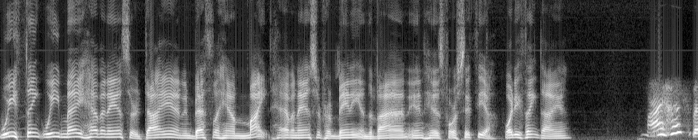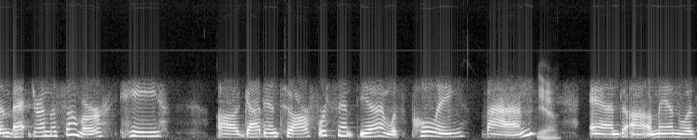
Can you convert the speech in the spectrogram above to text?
We think we may have an answer. Diane in Bethlehem might have an answer for Benny and the vine in his forsythia. What do you think, Diane? My husband, back during the summer, he uh, got into our forsythia and was pulling vines. Yeah. And uh, a man was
